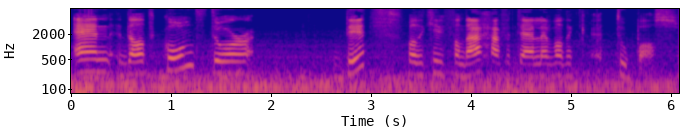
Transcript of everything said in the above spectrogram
En dat komt door dit, wat ik je vandaag ga vertellen, wat ik toepas.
